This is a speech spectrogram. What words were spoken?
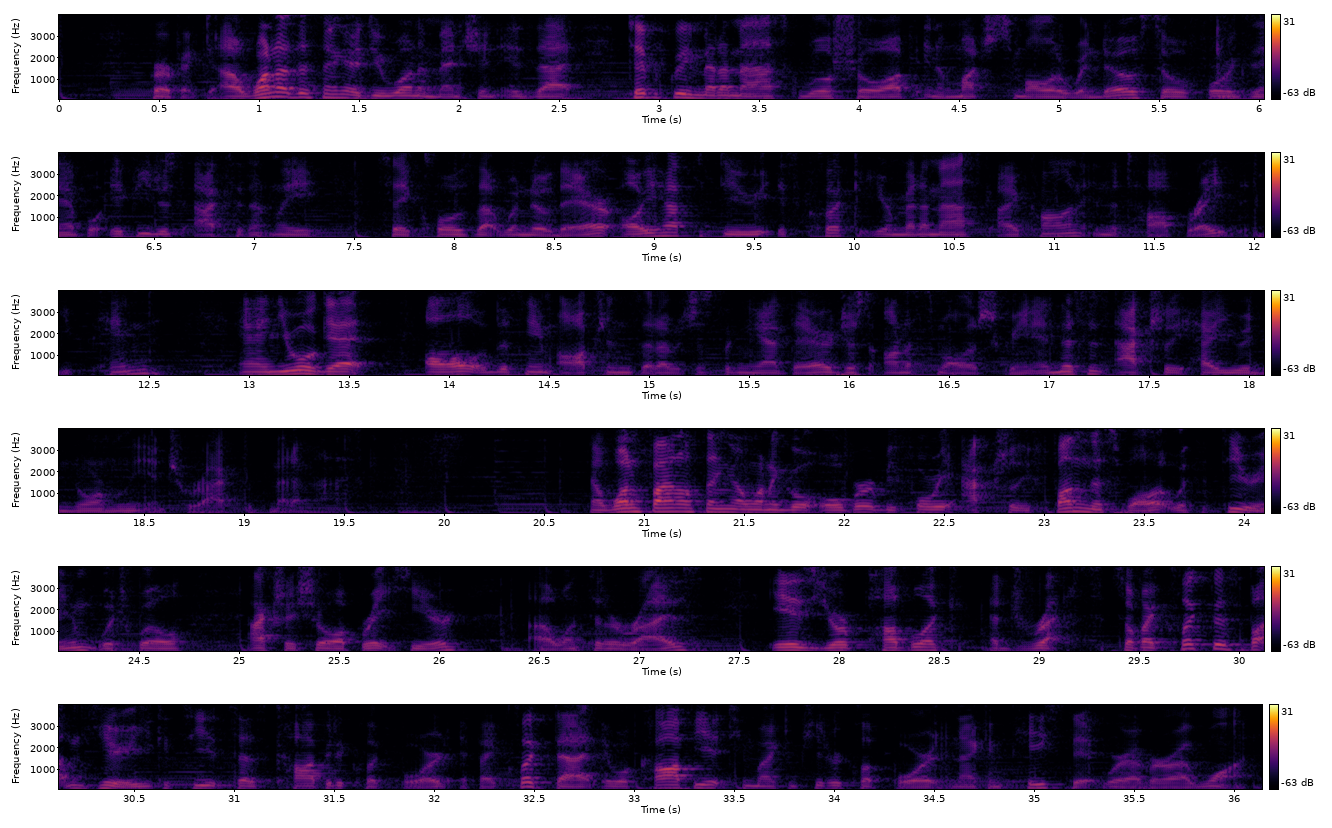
Perfect. Uh, one other thing I do want to mention is that typically MetaMask will show up in a much smaller window. So for example, if you just accidentally say close that window there, all you have to do is click your MetaMask icon in the top right that you've pinned, and you will get all of the same options that I was just looking at there, just on a smaller screen. And this is actually how you would normally interact with MetaMask. Now, one final thing I want to go over before we actually fund this wallet with Ethereum, which will actually show up right here uh, once it arrives, is your public address. So if I click this button here, you can see it says copy to clipboard. If I click that, it will copy it to my computer clipboard and I can paste it wherever I want.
